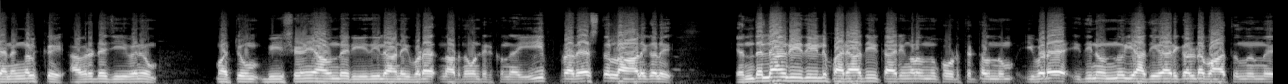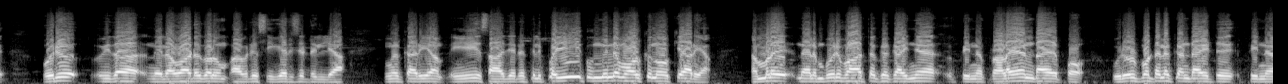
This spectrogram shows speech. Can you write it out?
ജനങ്ങൾക്ക് അവരുടെ ജീവനും മറ്റും ഭീഷണിയാവുന്ന രീതിയിലാണ് ഇവിടെ നടന്നുകൊണ്ടിരിക്കുന്നത്. ഈ പ്രദേശത്തുള്ള ആളുകൾ എന്തെല്ലാം രീതിയിൽ പരാതി കാര്യങ്ങളൊന്നും കൊടുത്തിട്ടൊന്നും ഇവിടെ ഇതിനൊന്നും ഈ അധികാരികളുടെ ഭാഗത്തു നിന്ന് ഒരു വിധ നിലപാടുകളും അവർ സ്വീകരിച്ചിട്ടില്ല. നിങ്ങൾക്കറിയാം ഈ സാഹചര്യത്തിൽ ഇപ്പൊ ഈ കുന്നിന്റെ മോൾക്ക് നോക്കിയാൽ അറിയാം. നമ്മൾ നിലമ്പൂർ ഭാഗത്തൊക്കെ കഴിഞ്ഞ പിന്നെ പ്രളയം ഉണ്ടായപ്പോ ഉരുൾപൊട്ടലൊക്കെ ഉണ്ടായിട്ട് പിന്നെ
